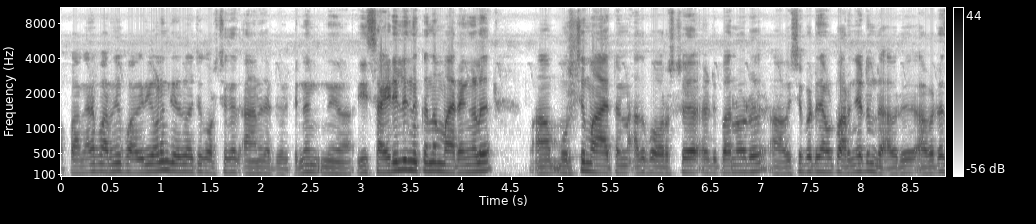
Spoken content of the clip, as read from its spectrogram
അപ്പോൾ അങ്ങനെ പറഞ്ഞ് പകുതിയോളം ചെയ്ത് വെച്ച് കുറച്ചൊക്കെ ആന തട്ടി പിന്നെ ഈ സൈഡിൽ നിൽക്കുന്ന മരങ്ങൾ മുറിച്ച് മാറ്റണം. അത് ഫോറസ്റ്റ് ഡിപ്പാർട്ട്മെന്റോട് ആവശ്യപ്പെട്ട് നമ്മൾ പറഞ്ഞിട്ടുണ്ട്. അവർ അവരുടെ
